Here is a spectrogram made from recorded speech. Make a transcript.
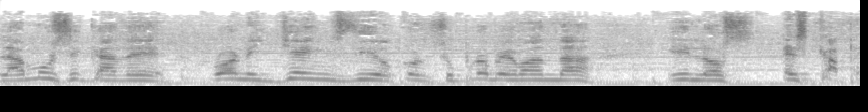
la música de Ronnie James Dio con su propia banda y los Escape.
